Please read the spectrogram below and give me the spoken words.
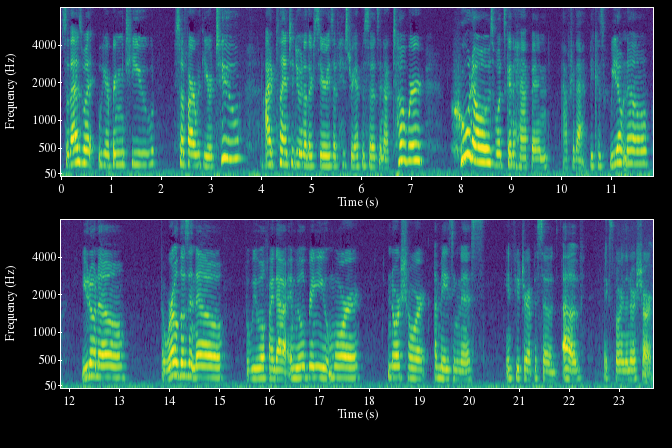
So that is what we are bringing to you so far with year two. I plan to do another series of history episodes in October. Who knows what's going to happen after that because we don't know, you don't know, the world doesn't know, but we will find out and we will bring you more North Shore amazingness in future episodes of Exploring the North Shore.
